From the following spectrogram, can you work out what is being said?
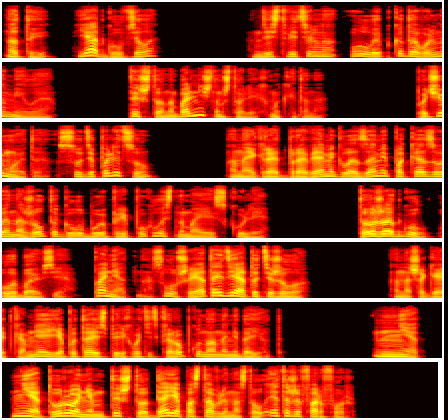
«А ты?» «Я отгул взяла». Действительно, улыбка довольно милая. «Ты что, на больничном, что ли?» — хмыкает она. «Почему это? Судя по лицу». Она играет бровями, глазами, показывая на желто-голубую припухлость на моей скуле. «Тоже отгул», — улыбаюсь я. «Понятно. Слушай, отойди, а то тяжело». Она шагает ко мне, и я пытаюсь перехватить коробку, но она не дает. «Нет, нет, уроним, ты что, да я поставлю на стол, это же фарфор».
